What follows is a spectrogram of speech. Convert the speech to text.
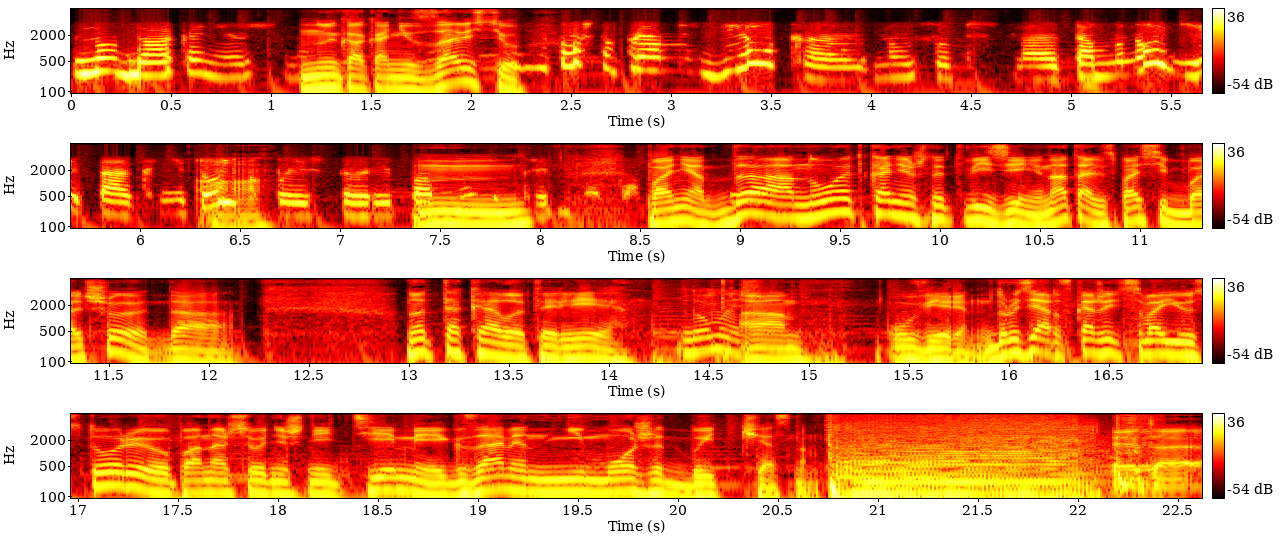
Ну да, конечно. Ну и как они с завистью? Не то, что прям сделка, ну, собственно, там многие так, не только А. по истории, по многим М. предметам. Понятно. Да, ну это, конечно, это везение. Наталья, спасибо большое. Да. Ну, это такая лотерея. Думаешь? А, уверен. Друзья, расскажите свою историю по нашей сегодняшней теме. Экзамен не может быть честным. Это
